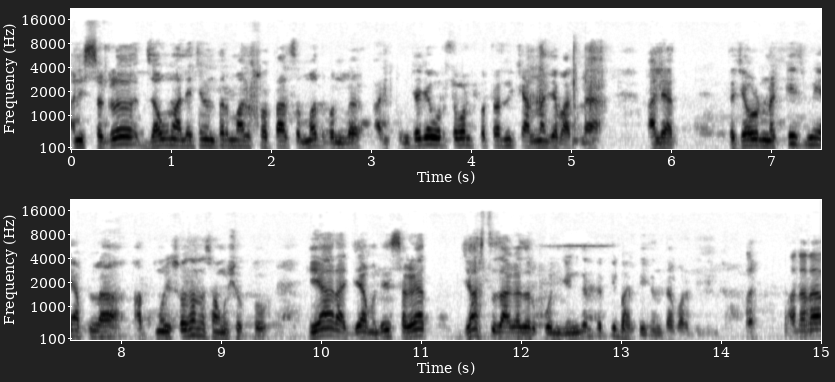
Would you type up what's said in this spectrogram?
आणि सगळं जाऊन आल्याच्यानंतर माझं स्वतःचं मत बनलं आणि तुमच्या ज्या वर्तमानपत्रांनी चालना ज्या बातम्या आल्यात त्याच्यावर नक्कीच मी आपला आत्मविश्वासानं सांगू शकतो की या राज्यामध्ये सगळ्यात जास्त जागा जर कोण जिंकेल तर ती भारतीय जनता पार्टी जिंकेल. दादा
